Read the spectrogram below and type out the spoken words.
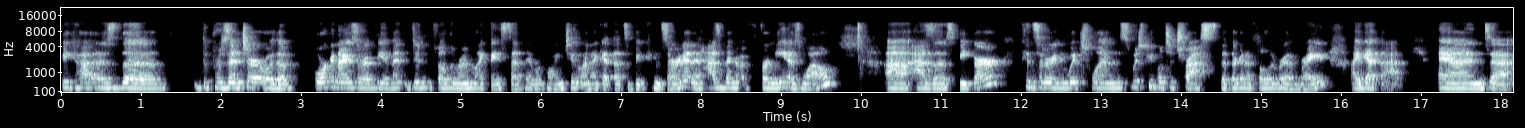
because the the presenter or the organizer of the event didn't fill the room like they said they were going to and i get that's a big concern and it has been for me as well uh, as a speaker considering which ones which people to trust that they're going to fill the room right? I get that. And uh,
